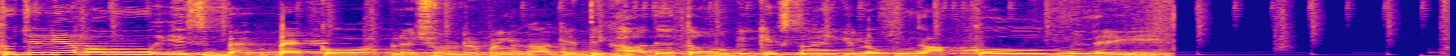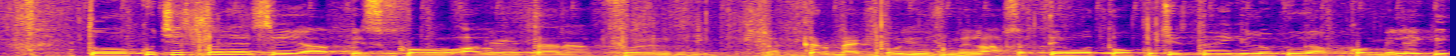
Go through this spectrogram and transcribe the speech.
तो चलिए अब हम इस बैग पैक को अपने शोल्डर पर लगा के दिखा देता हूँ कि किस तरह की लुकिंग आपको मिलेगी। तो कुछ इस तरह से आप इसको आगे की तरफ़ रखकर बैग को यूज़ में ला सकते हो। तो कुछ इस तरह की लुकिंग आपको मिलेगी।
